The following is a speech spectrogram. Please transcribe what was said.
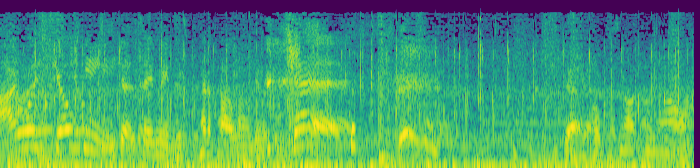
I was joking! Jet, save me, this pedophile won't do it. Jet! Jet helps knock me out.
